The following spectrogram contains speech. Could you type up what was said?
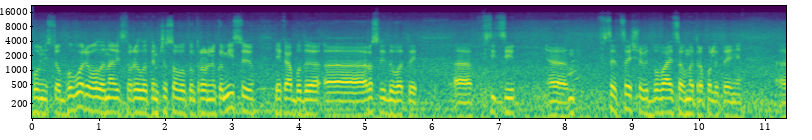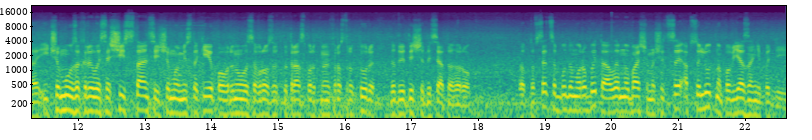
повністю обговорювали. Навіть створили тимчасову контрольну комісію, яка буде е, розслідувати е, всі ці е, все це, що відбувається в метрополітені. Е, І чому закрилися шість станцій, чому місто Київ повернулося в розвитку транспортної інфраструктури до 2010 року. Тобто, все це будемо робити, але ми бачимо, що це абсолютно пов'язані події.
